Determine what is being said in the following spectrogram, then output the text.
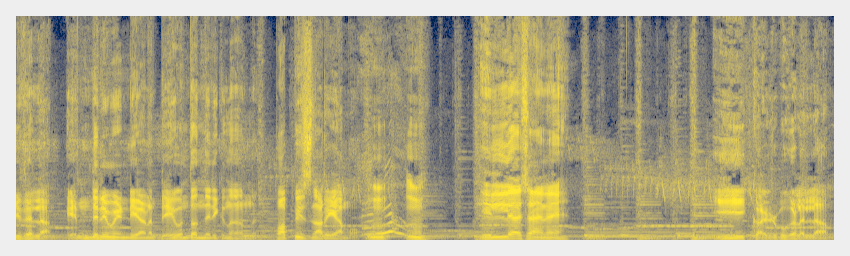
ഇതെല്ലാം എന്തിനു വേണ്ടിയാണ് ദൈവം തന്നിരിക്കുന്നതെന്ന് പപ്പീസിന് അറിയാമോ. ഇല്ല ആശാനെ ഈ കഴിവുകളെല്ലാം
